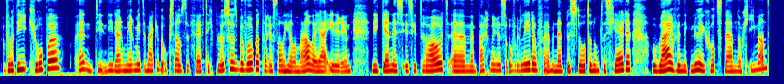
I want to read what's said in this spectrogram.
voor die groepen hè, die, die daar meer mee te maken hebben. Ook zelfs de 50-plussers bijvoorbeeld. Daar is het al helemaal van ja, iedereen die kennis is, is getrouwd. Uh, mijn partner is overleden of we hebben net besloten om te scheiden. Waar vind ik nu in godsnaam nog iemand?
